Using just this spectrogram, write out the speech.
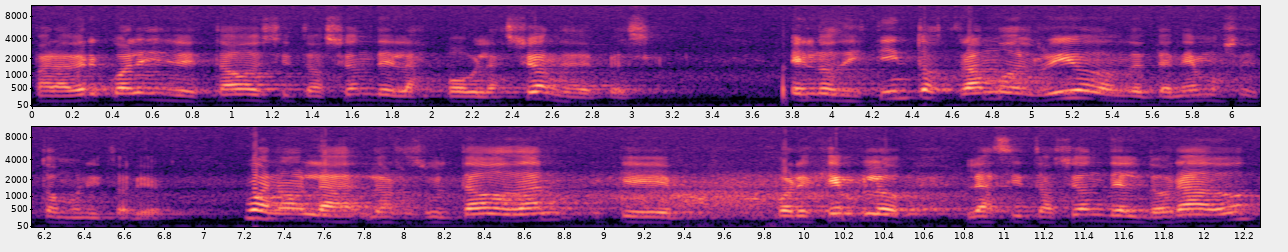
para ver cuál es el estado de situación de las poblaciones de peces en los distintos tramos del río donde tenemos estos monitoreos. Bueno, los resultados dan que, por ejemplo, la situación del dorado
